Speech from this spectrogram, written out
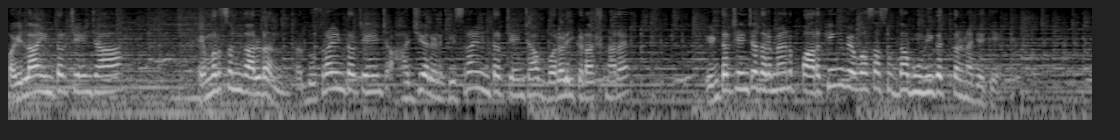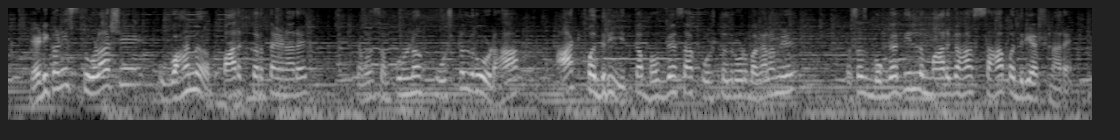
पहिला इंटरचेंज हा एमर्सन गार्डन तर दुसरा इंटरचेंज हाजी अली आणि तिसरा इंटरचेंज हा वरळीकडे असणार आहे. इंटरचेंजच्या दरम्यान पार्किंग व्यवस्था सुद्धा भूमिगत करण्यात येते. या ठिकाणी सोळाशे वाहनं पार्क करता येणार आहेत. त्यामुळे संपूर्ण कोस्टल रोड हा आठ पदरी इतका भव्य असा कोस्टल रोड बघायला मिळेल. तसंच बोगद्यातील मार्ग हा सहा पदरी असणार आहे.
